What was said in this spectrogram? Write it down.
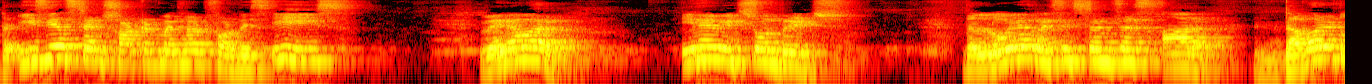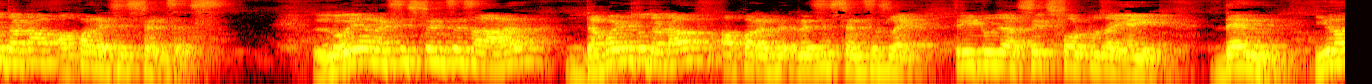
The easiest and shortcut method for this is whenever in a Wheatstone bridge the lower resistances are double to that of upper resistances lower resistances are double to that of upper resistances like 3 to the 6 4 to the 8 then your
